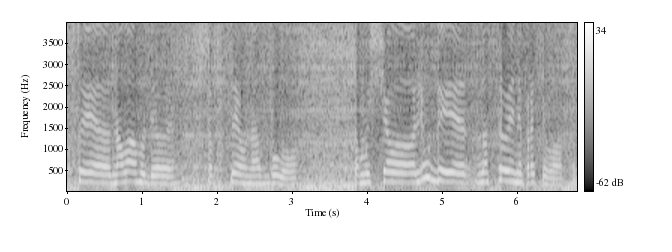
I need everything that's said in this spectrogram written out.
все налагодили, щоб все у нас було. Тому що люди настроєні працювати.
